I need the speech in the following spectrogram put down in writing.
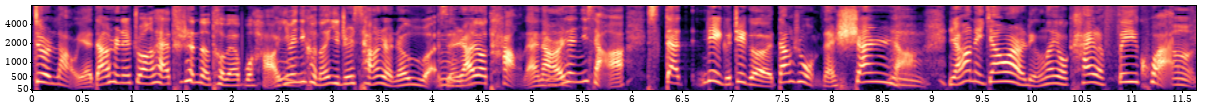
就是姥爷当时那状态真的特别不好，因为你可能一直强忍着恶心，然后又躺在那儿，而且你想啊，大那个这个当时我们在山上，然后那幺二零呢又开的飞快，嗯，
